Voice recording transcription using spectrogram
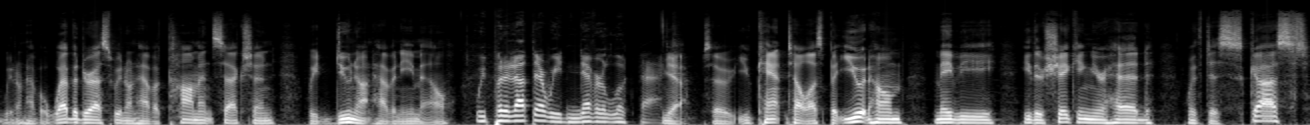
we don't have a web address. We don't have a comment section. We do not have an email. We put it out there. We never look back. Yeah, so you can't tell us. But you at home may be either shaking your head with disgust.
